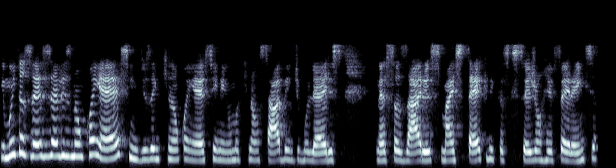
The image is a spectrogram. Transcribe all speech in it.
e muitas vezes eles não conhecem, dizem que não conhecem nenhuma, que não sabem de mulheres nessas áreas mais técnicas que sejam referência.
